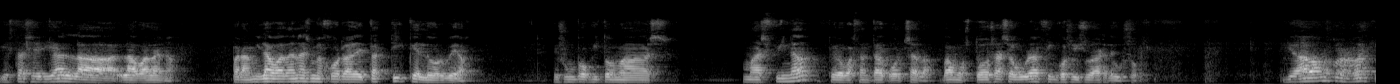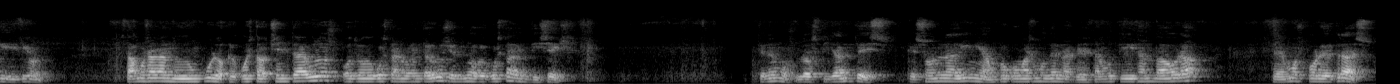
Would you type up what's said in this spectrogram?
Y esta sería la, la badana. Para mí la badana es mejor la de Tactic que el de Orbea. Es un poquito más, más fina, pero bastante acolchada. Vamos, todos aseguran 5 o 6 horas de uso. Ya vamos con la nueva adquisición. Estamos hablando de un culo que cuesta 80 euros, otro que cuesta 90 euros y otro que cuesta 26. Tenemos los tirantes, que son la línea un poco más moderna que están utilizando ahora. Tenemos por detrás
